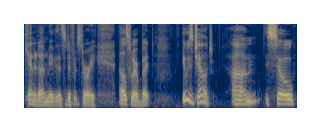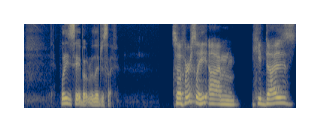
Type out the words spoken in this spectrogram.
Canada and maybe that's a different story elsewhere, but it was a challenge. Um, so, what does he say about religious life? So, firstly, um, he does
